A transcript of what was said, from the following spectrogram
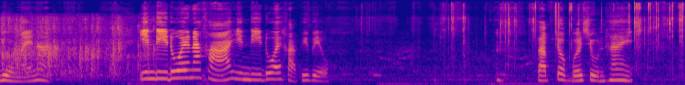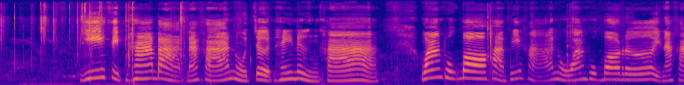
อยู่ไหมน่ะ ยินดีด้วยนะคะ ยินดีด้วยค่ะพี่เบล รับจบเบอร์ศูนให้ยี่สิบห้าบาทนะคะ หนูเจิดให้หนึ่งค่ะ ว่างทุกบอค่ะพี่ขาหนูว่างทุกบอเลยนะคะ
